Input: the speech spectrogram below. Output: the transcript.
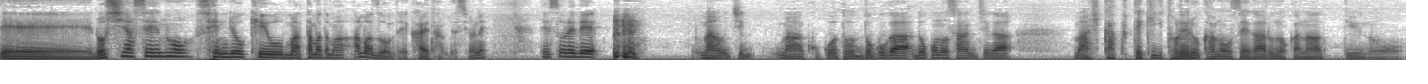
でロシア製の線量計を、まあ、たまたまアマゾンで買えたんですよね。でそれで まあうちまあこことどこがどこの産地がまあ比較的取れる可能性があるのかなっていうのを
